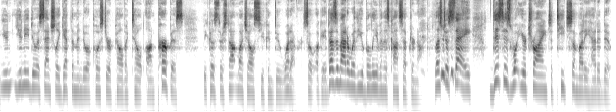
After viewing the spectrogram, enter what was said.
you you need to essentially get them into a posterior pelvic tilt on purpose because there's not much else you can do whatever. So okay it doesn't matter whether you believe in this concept or not. Let's just say this is what you're trying to teach somebody how to do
